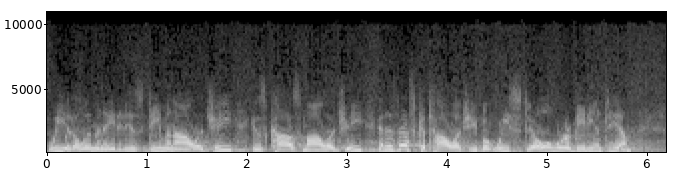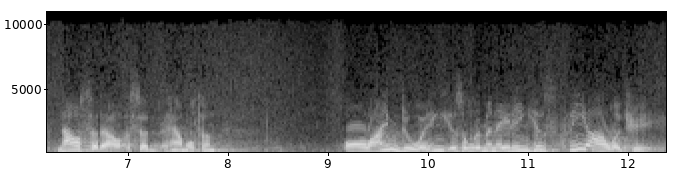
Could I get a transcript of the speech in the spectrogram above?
We had eliminated his demonology, his cosmology, and his eschatology, but we still were obedient to him. Now, said, Al, said Hamilton, all I'm doing is eliminating his theology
